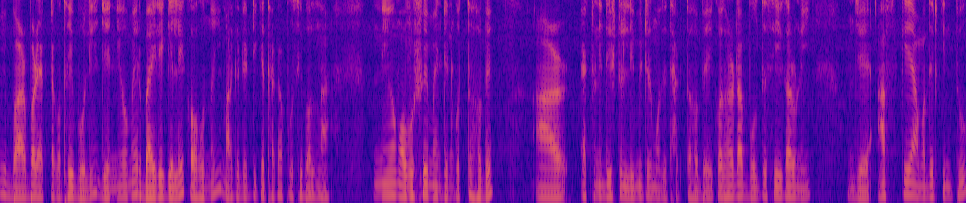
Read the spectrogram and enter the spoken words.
আমি বারবার একটা কথাই বলি যে নিয়মের বাইরে গেলে কখনোই মার্কেটে টিকে থাকা পসিবল না। নিয়ম অবশ্যই মেনটেন করতে হবে আর একটা নির্দিষ্ট লিমিটের মধ্যে থাকতে হবে। এই কথাটা বলতেছি এই কারণেই যে আজকে আমাদের কিন্তু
